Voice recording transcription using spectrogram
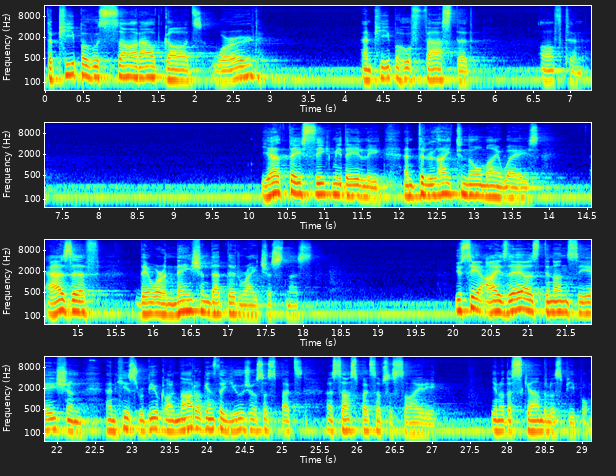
the people who sought out God's word, and people who fasted often. Yet they seek me daily and delight to know my ways, as if they were a nation that did righteousness. You see, Isaiah's denunciation and his rebuke are not against the usual suspects, uh, suspects of society, you know, the scandalous people.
